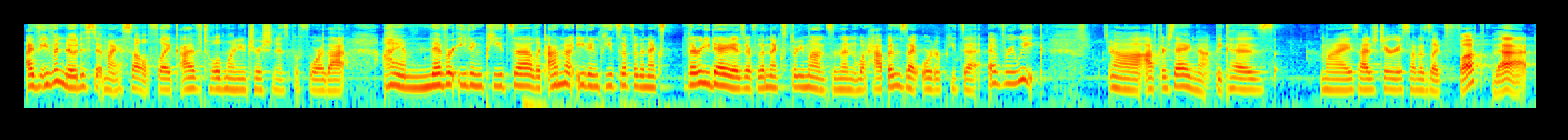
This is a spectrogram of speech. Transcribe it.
I've even noticed it myself. Like, I've told my nutritionist before that I am never eating pizza. Like, I'm not eating pizza for the next 30 days or for the next three months. And then what happens? Is I order pizza every week uh, after saying that because my Sagittarius sun is like, fuck that.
